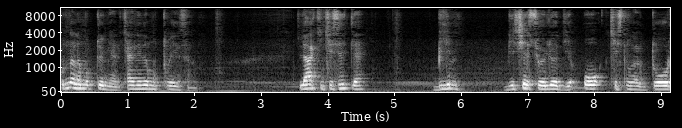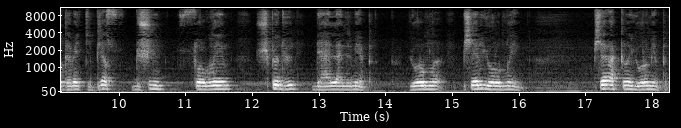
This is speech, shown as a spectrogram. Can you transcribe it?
Bunlarla mutluyum yani. Kendine mutlu bir insanım. Lakin kesinlikle bilim bir şey söylüyor diye o kesin olarak doğru demek değil. Biraz düşünün, sorgulayın, şüphe duyun, değerlendirme yapın. Yorumla, bir şeyleri yorumlayın. Bir şeyler hakkında yorum yapın.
